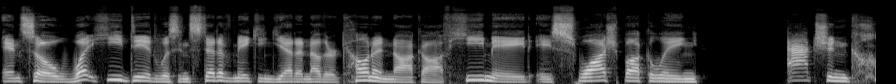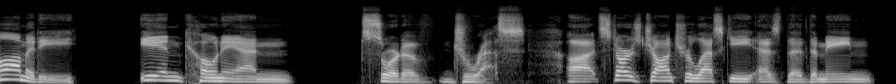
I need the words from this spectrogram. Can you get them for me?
And so what he did was instead of making yet another Conan knockoff, he made a swashbuckling action comedy in Conan sort of dress. Uh, it stars John Terlesky as the the main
